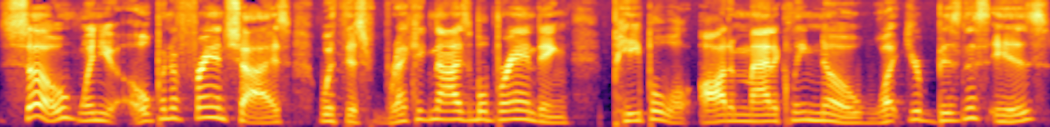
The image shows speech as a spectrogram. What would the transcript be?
So, when you open a franchise with this recognizable branding, people will automatically know what your business is,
